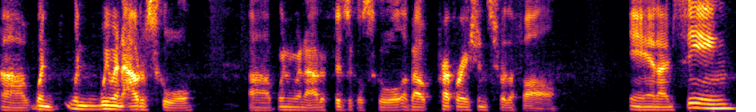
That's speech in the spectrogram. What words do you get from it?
uh, when when we went out of school, uh, when we went out of physical school, about preparations for the fall, and I'm seeing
